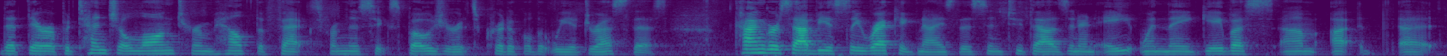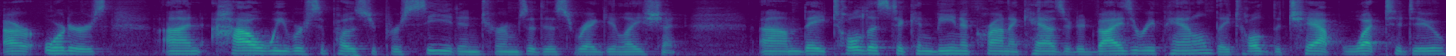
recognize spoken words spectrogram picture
that there are potential long-term health effects from this exposure, it's critical that we address this. Congress obviously recognized this in 2008 when they gave us um, uh, uh, our orders on how we were supposed to proceed in terms of this regulation. Um, They told us to convene a chronic hazard advisory panel. They told the CHAP what to do,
